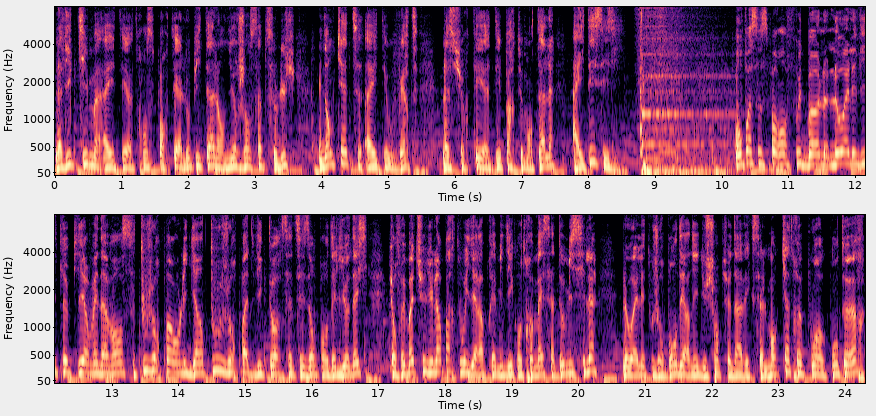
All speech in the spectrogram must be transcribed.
La victime a été transportée à l'hôpital en urgence absolue. Une enquête a été ouverte. La sûreté départementale a été saisie. On passe au sport en football. L'OL évite le pire mais n'avance toujours pas en Ligue 1, toujours pas de victoire cette saison pour des Lyonnais qui ont fait match nul un partout hier après-midi contre Metz à domicile. L'OL est toujours bon dernier du championnat avec seulement 4 points au compteur.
